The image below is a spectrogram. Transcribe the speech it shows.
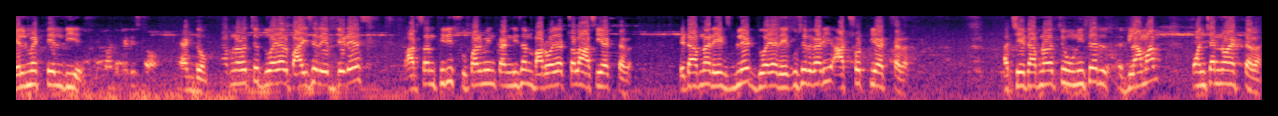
হেলমেট, তেল দিয়ে। একদম। আপনার হচ্ছে দু হাজার বাইশের FZS version three super mint condition বারো হাজার চলা আশি হাজার টাকা। এটা আপনার এক্স ব্লেড দু হাজার একুশের গাড়ি আটষট্টি হাজার টাকা। আচ্ছা এটা আপনার হচ্ছে উনিশের গ্ল্যামার পঞ্চান্ন হাজার টাকা।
